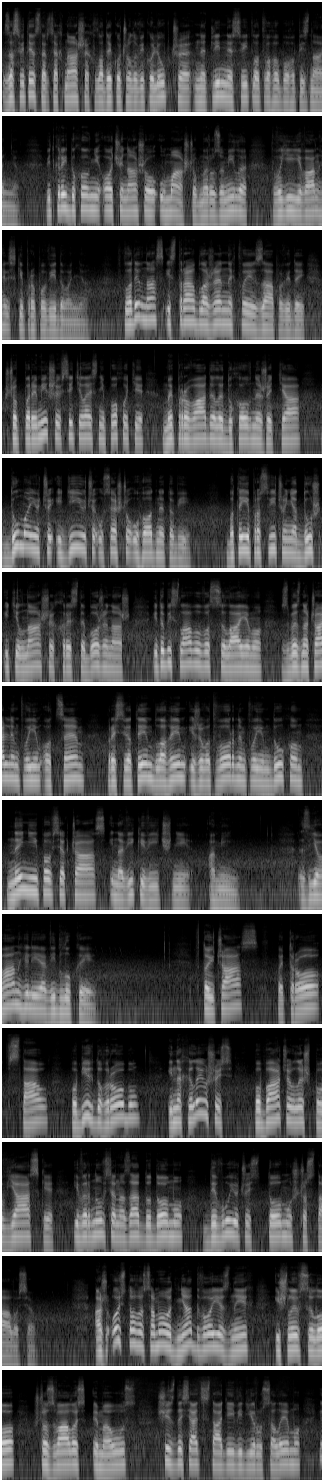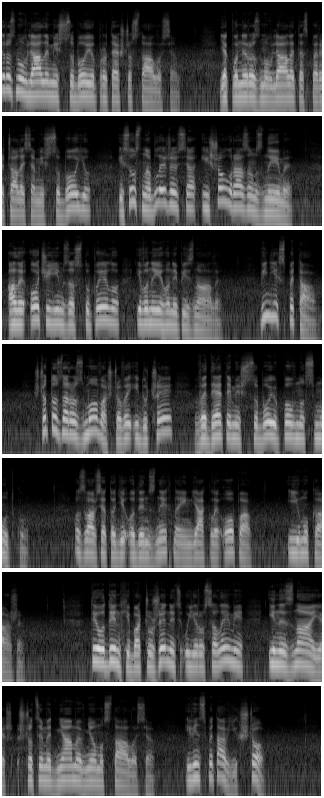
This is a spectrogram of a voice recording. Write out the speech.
Засвіти в серцях наших, владико чоловіколюбче, нетлінне світло Твого Богопізнання. Відкрий духовні очі нашого ума, щоб ми розуміли Твої євангельські проповідування. Вклади в нас і страх блаженних Твоїх заповідей, щоб, перемігши всі тілесні похоті, ми провадили духовне життя, думаючи і діючи усе, що угодне Тобі. Бо Ти є просвічення душ і тіл наших, Христе Боже наш, і Тобі славу воссилаємо з безначальним Твоїм Отцем, пресвятим, благим і животворним Твоїм Духом, нині і повсякчас, і навіки вічні. Амінь. З Євангелія від Луки. В той час Петро встав, побіг до гробу і, нахилившись, побачив лиш пов'язки і вернувся назад додому, дивуючись тому, що сталося. Аж ось того самого дня двоє з них ішли в село, що звалось Емаус, 60 стадій від Єрусалиму, і розмовляли між собою про те, що сталося. Як вони розмовляли та сперечалися між собою, Ісус наближився і йшов разом з ними, але очі їм заступило, і вони його не пізнали. Він їх спитав, що то за розмова, що ви, ідучи, ведете між собою повну смутку. Озвався тоді один з них на ім'я Клеопа і йому каже: Ти один хіба чужинець у Єрусалимі і не знаєш, що цими днями в ньому сталося. І він спитав їх, що?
